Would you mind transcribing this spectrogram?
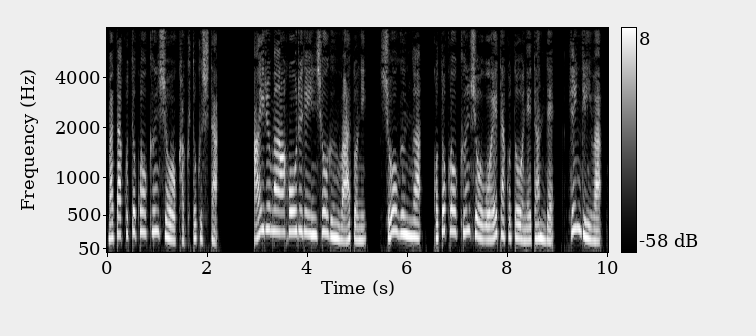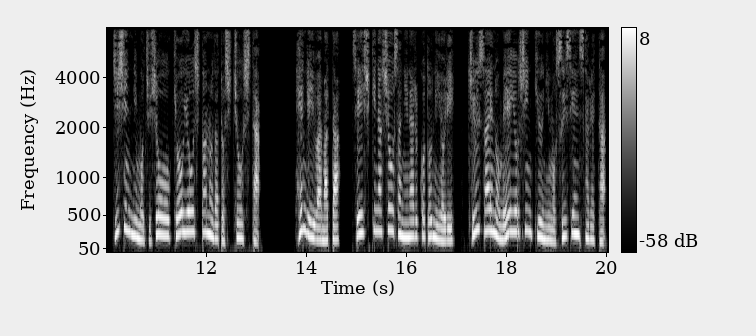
またこと公勲章を獲得した。アイルマー・ホールディン将軍は後に、将軍がこと公勲章を得たことを妬んで、ヘンリーは自身にも受賞を強要したのだと主張した。ヘンリーはまた、正式な少佐になることにより、中佐への名誉進級にも推薦された。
